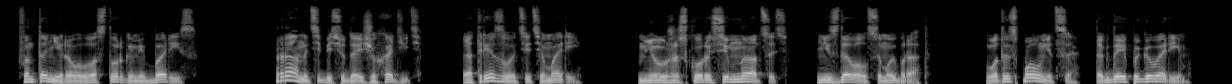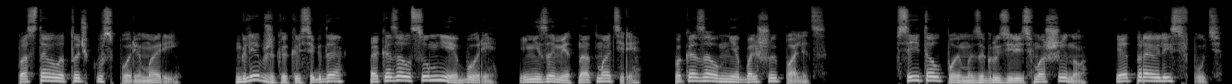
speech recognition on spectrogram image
— фонтанировал восторгами Борис. «Рано тебе сюда еще ходить», — отрезала тетя Мари. «Мне уже скоро семнадцать», — не сдавался мой брат. «Вот исполнится, тогда и поговорим», — поставила точку в споре Мари. Глеб же, как и всегда, оказался умнее Бори и незаметно от матери показал мне большой палец. Всей толпой мы загрузились в машину и отправились в путь.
